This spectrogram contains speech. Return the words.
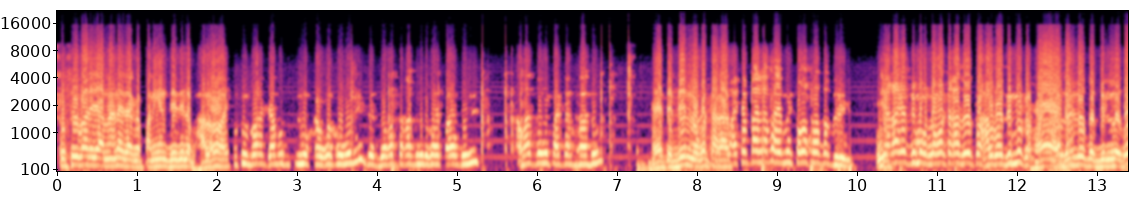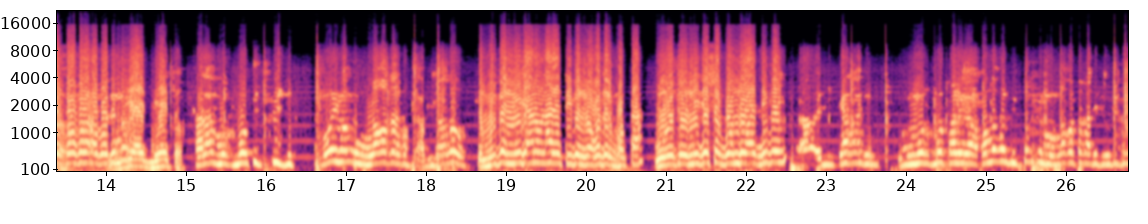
শ্বশুর বাড়ি যাবে না দেখ পানি এনে দিয়ে দিলে ভালো হয়। শ্বশুর বাড়ি যাব তুমি কাউকে কবলি যে জগৎ টাকা তুমি ঘরে পানি দিবি। আমার তুমি পয়সা ঘুরা দেবো। হ্যাঁ তো দিন নগদ টাকা। পয়সা পাইলে ভাই আমি সমস্যা তো দিই ইয়ার আগে তুমি নগদ টাকা দেবে তো হালবা দিন না হ্যাঁ দিল তো দিল তো। হালবা দিন। দিয়াই দিয়াই তো। মোক মোক তুই মই বুঝালো মুই পের নি তুই নগদের ভক্তা। তো নিজস্ব বন্ধু হয় দিবেই। মোর মোর পানি বন্ধ করে দিচ্ছ মোর? নগদ টাকা দিয়ে দিবি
